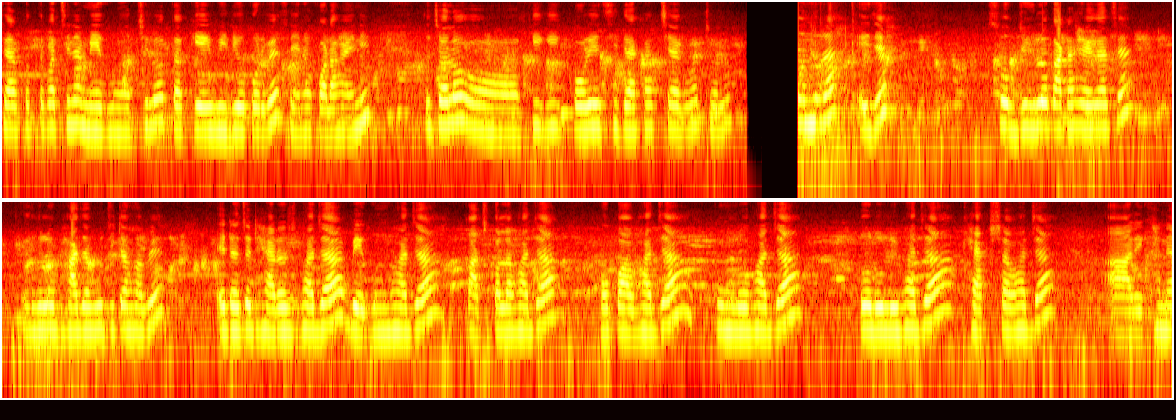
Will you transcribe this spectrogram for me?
শেয়ার করতে পারছি না, মেয়ে ঘুমোচ্ছিল, তা কে ভিডিও করবে সেই করা হয়নি। তো চলো কি কি করেছি দেখাচ্ছি একবার, চলো। বন্ধুরা, এই যে সবজিগুলো কাটা হয়ে গেছে এগুলো ভাজাভুজিটা হবে। এটা হচ্ছে ঢ্যাঁড়স ভাজা, বেগুন ভাজা, কাঁচকলা ভাজা হোপা ভাজা, কুমড়ো ভাজা, তরুলি ভাজা, খ্যাকসা ভাজা। আর এখানে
